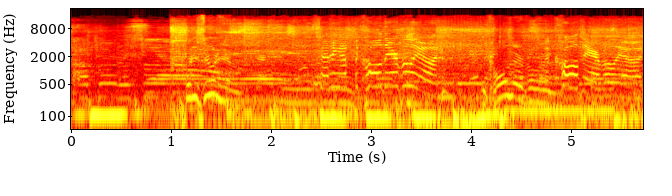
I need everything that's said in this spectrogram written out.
What are you doing here? Setting up the cold air balloon. The cold air balloon. The cold air balloon.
